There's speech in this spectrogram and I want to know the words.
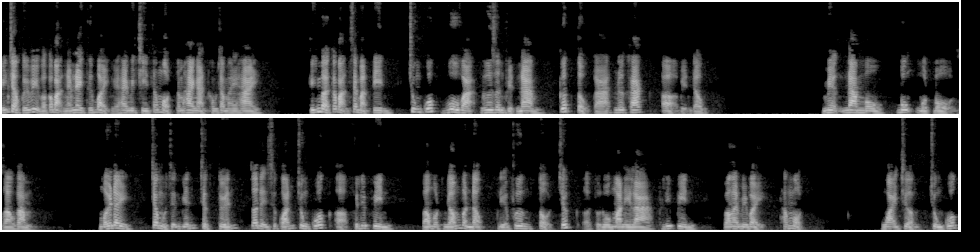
Kính chào quý vị và các bạn ngày hôm nay thứ Bảy ngày 29 tháng 1 năm 2022. Kính mời các bạn xem bản tin Trung Quốc vô vạ ngư dân Việt Nam cướp tàu cá nước khác ở Biển Đông. Miệng Nam Mô bụng một bổ dao găm. Mới đây, trong một diễn biến trực tuyến do Đại sứ quán Trung Quốc ở Philippines và một nhóm vận động địa phương tổ chức ở thủ đô Manila, Philippines vào ngày 17 tháng 1, Ngoại trưởng Trung Quốc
